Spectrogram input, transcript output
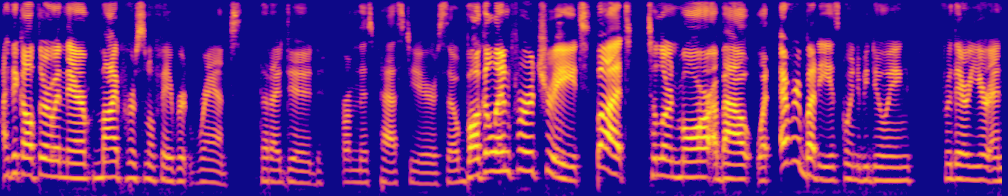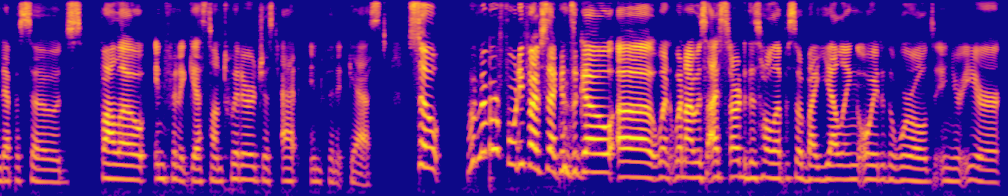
I think I'll throw in there my personal favorite rant that I did from this past year. So buckle in for a treat. But to learn more about what everybody is going to be doing for their year end episodes, follow Infinite Guest on Twitter, just at Infinite Guest. So remember 45 seconds ago, uh, when, when I was I started this whole episode by yelling Oi to the world in your ear.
